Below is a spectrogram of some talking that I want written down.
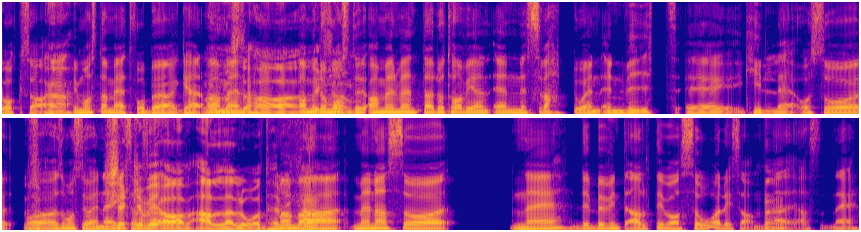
också. Ja. Vi måste ha med två bögar. Vi Ja, måste men, ha... ja, men liksom, då måste, ja men vänta, då tar vi en, en svart och en, en vit eh, kille och så, och, så måste vi ha en Checkar också. vi av alla lådor Man vi bara, kan. men alltså, nej, det behöver inte alltid vara så liksom. Nej. Alltså, nej.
